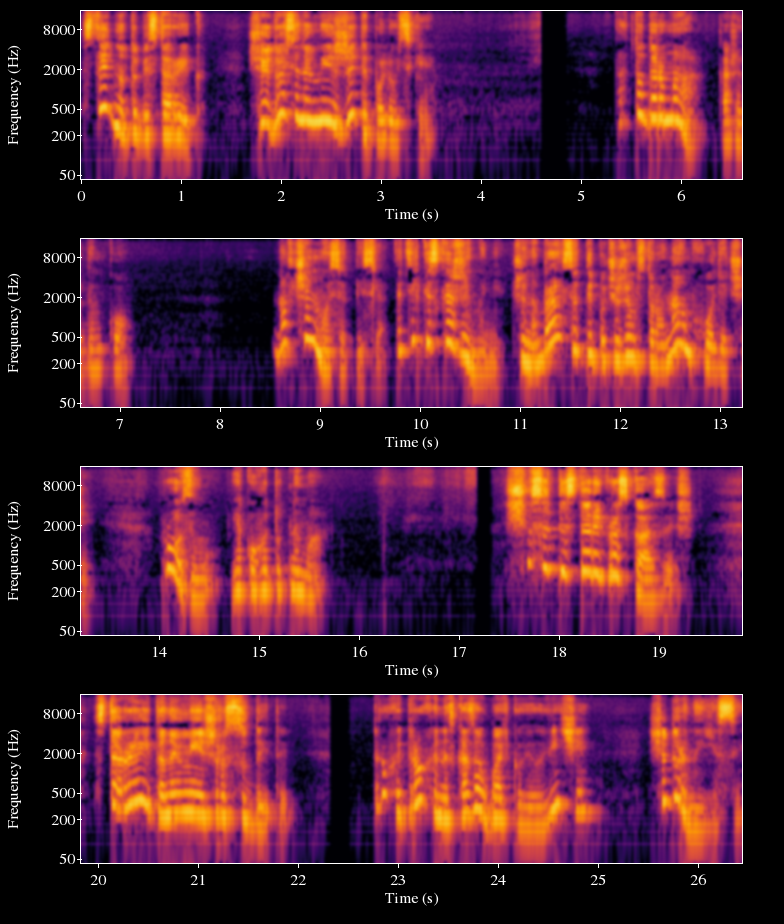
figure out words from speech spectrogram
Стидно тобі, старик, що й досі не вмієш жити по-людськи. Та дарма, каже Демко. Навчимося після. Ти тільки скажи мені, чи набрався ти по чужим сторонам ходячи, розуму, якого тут нема? Що це ти, старик, розказуєш? Старий, та не вмієш розсудити. Трохи-трохи не сказав батькові у вічі, що дурний єси.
